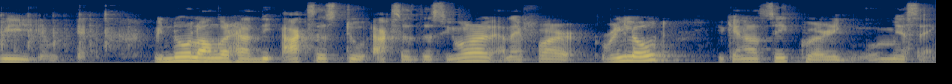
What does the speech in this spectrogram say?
we we no longer have the access to access this URL and if I reload you cannot see query missing.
